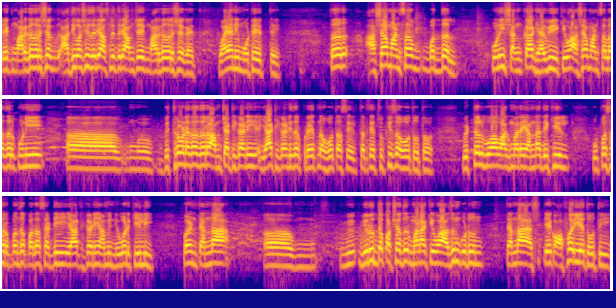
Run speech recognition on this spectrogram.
एक मार्गदर्शक आदिवासी जरी असले तरी आमचे एक मार्गदर्शक आहेत. वयाने मोठे आहेत ते. तर अशा माणसाबद्दल कोणी शंका घ्यावी किंवा अशा माणसाला जर कोणी बिथरवण्याचा जर आमच्या ठिकाणी या ठिकाणी जर प्रयत्न होत असेल तर ते चुकीचं होत होतं. विठ्ठलबुवा वाघमारे यांना देखील उपसरपंच पदासाठी या ठिकाणी आम्ही निवड केली. पण त्यांना वि विरुद्ध पक्षातून म्हणा किंवा अजून कुठून त्यांना अशी एक ऑफर येत होती.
